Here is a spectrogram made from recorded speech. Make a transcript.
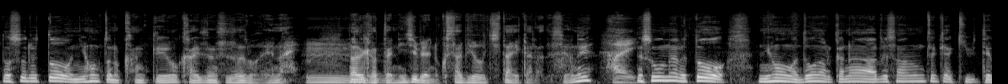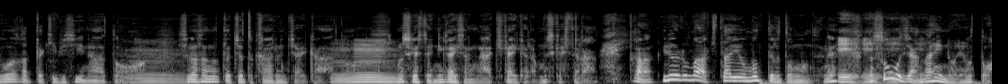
とすると、日本との関係を改善せざるを得ない。なぜかというと、日米のくさびを打ちたいからですよね。はい、でそうなると、日本はどうなるかな、安倍さんの時は手強かった厳しいなと、菅さんだったらちょっと変わるんちゃいかと、もしかしたら二階さんが近いから、もしかしたら、だから、いろいろまあ期待を持ってると思うんですね。ええ、そうじゃないのよと。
